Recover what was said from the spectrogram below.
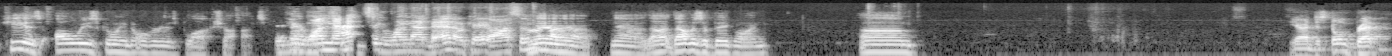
He is always going over his block shots. you Every won that. So you won that bet. Okay, awesome. Oh, yeah, yeah, yeah. That, that was a big one. Um, Yeah, just don't bet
